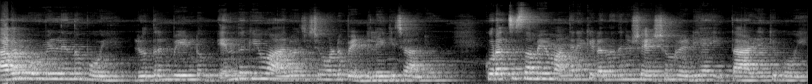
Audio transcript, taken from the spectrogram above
അവർ റൂമിൽ നിന്നും പോയി. രുദ്രൻ വീണ്ടും എന്തൊക്കെയോ ആലോചിച്ചുകൊണ്ട് ബെഡിലേക്ക് ചാഞ്ഞു. കുറച്ചു സമയം അങ്ങനെ കിടന്നതിനു ശേഷം റെഡിയായി താഴേക്ക് പോയി.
